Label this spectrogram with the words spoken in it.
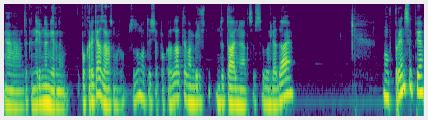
е, Таке нерівномірне покриття. Зараз можу зазумитися, показати вам більш детально, як це все виглядає. Ну, в принципі,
